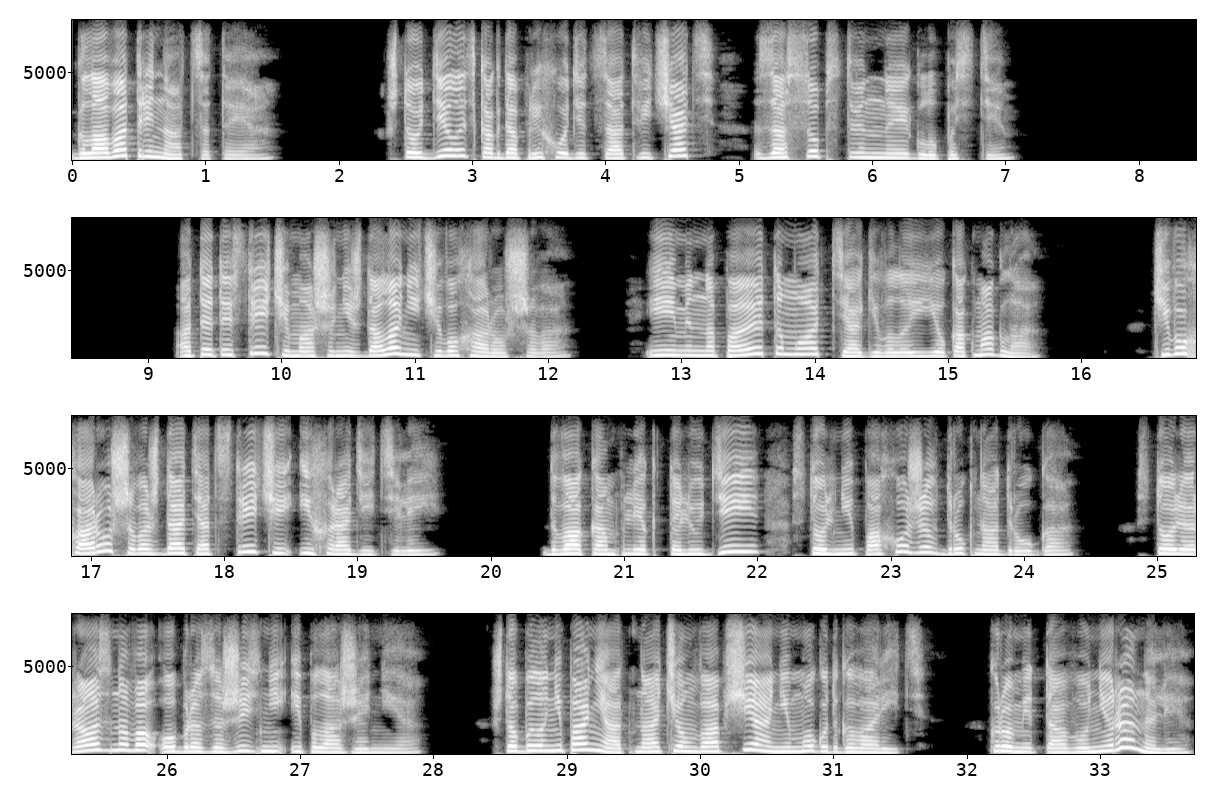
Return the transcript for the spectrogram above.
Глава 13. Что делать, когда приходится отвечать за собственные глупости? От этой встречи Маша не ждала ничего хорошего, и именно поэтому оттягивала ее как могла. Чего хорошего ждать от встречи их родителей? Два комплекта людей, столь непохожих друг на друга, столь разного образа жизни и положения что было непонятно, о чем вообще они могут говорить. Кроме того, не рано ли?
